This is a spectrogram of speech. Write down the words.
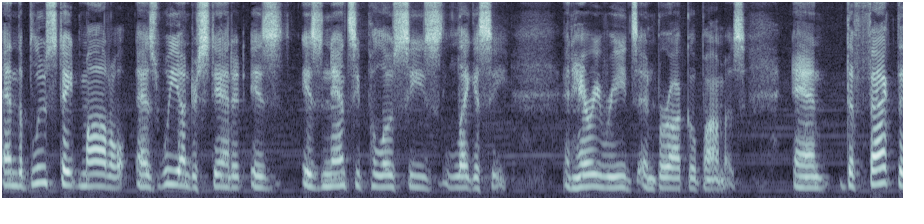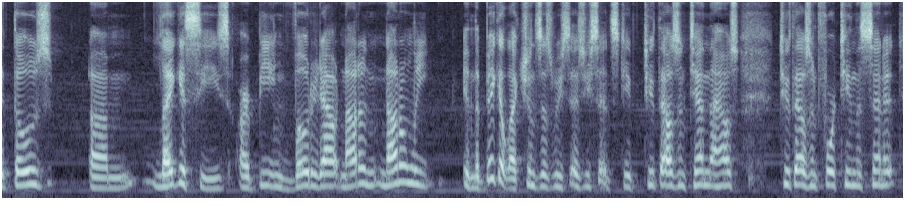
and the blue state model, as we understand it, is is Nancy Pelosi's legacy, and Harry Reid's and Barack Obama's, and the fact that those um, legacies are being voted out not in, not only in the big elections, as we as you said, Steve, 2010 the House, 2014 the Senate,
